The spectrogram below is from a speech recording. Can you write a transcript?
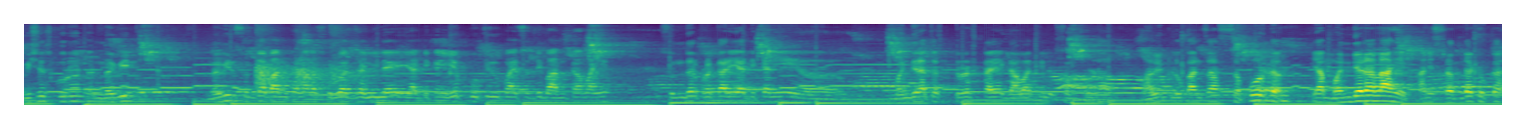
विशेष करून नवीन नवीन सुद्धा बांधकामाला सुरुवात झालेली आहे. या ठिकाणी एक कोटी रुपयाचं ते बांधकाम आहे. सुंदर प्रकारे या ठिकाणी मंदिराचा मंदिराचं ट्रस्ट आहे. गावातील संपूर्ण भाविक लोकांचा सपोर्ट या मंदिराला आहे आणि श्रद्धा ठोका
